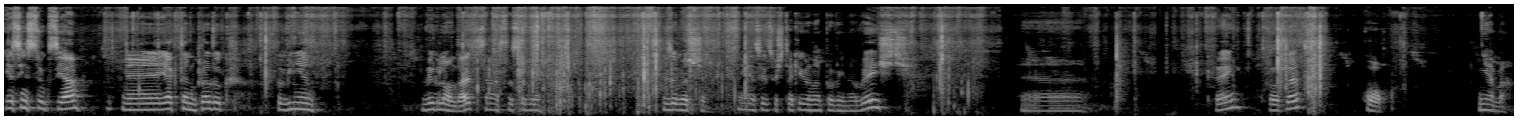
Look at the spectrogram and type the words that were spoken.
Jest instrukcja, e, jak ten produkt powinien wyglądać. Zaraz to sobie zobaczymy. Mniej więcej coś takiego nam powinno wyjść. E, Ok, tworzę. O, nie ma.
